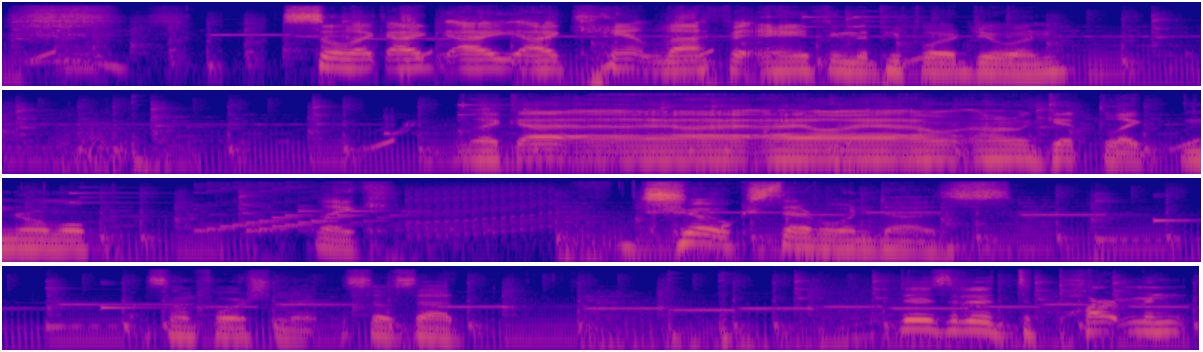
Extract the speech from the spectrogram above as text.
so like I, I I can't laugh at anything that people are doing. Like I I I I, don't, I don't get like normal like jokes that everyone does. It's unfortunate. It's so sad. There's a department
